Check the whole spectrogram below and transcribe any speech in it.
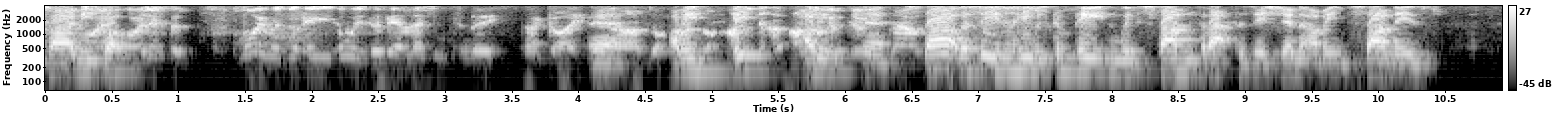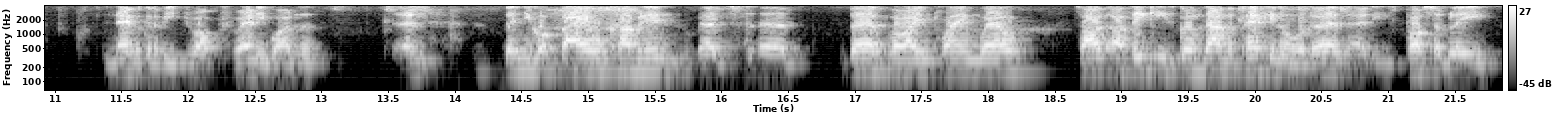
time. He's got. listen, Moura's, he's always going to be a legend to me. That guy. Yeah. You know, not, I mean, not, he, i mean, yeah, start of the season he was competing with Son for that position. I mean, Son is never going to be dropped for anyone. And then you've got Bale coming in, uh, uh, Bergwijn playing well. So I, I, think he's gone down the pecking order, and, and he's possibly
